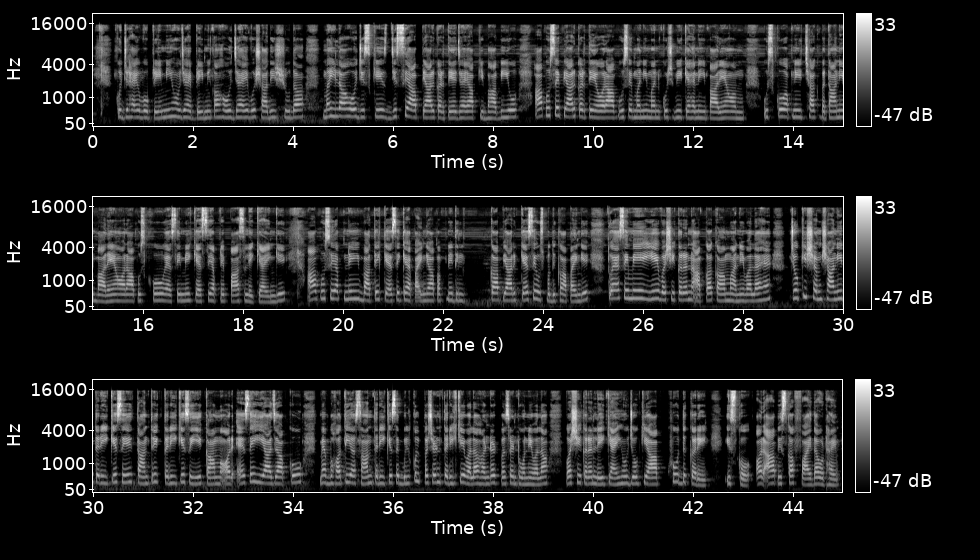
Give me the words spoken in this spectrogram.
कुछ चाहे वो प्रेमी हो, चाहे प्रेमिका हो, चाहे वो शादीशुदा महिला हो, जिसके, जिससे आप प्यार करते हैं, चाहे आपकी भाभी हो, आप उससे प्यार करते हैं और आप उसे मनी मन कुछ भी कह नहीं पा रहे हैं, और उसको अपनी इच्छा बता नहीं पा रहे हैं, और आप उसको ऐसे में कैसे अपने पास लेके आएँगे? आप उसे अपनी बातें कैसे कह पाएँगे? आप अपने दिल का प्यार कैसे उसको दिखा पाएँगे? तो ऐसे में ये वशीकरण आपका काम आने वाला है, जो कि शमशानी तरीके से, तांत्रिक तरीके से ये काम, और ऐसे ही आज आपको मैं बहुत ही आसान तरीके से, बिल्कुल प्रचंड तरीके वाला हंड्रेड परसेंट होने वाला वशीकरण लेके आई हूँ, जो कि आप खुद करें इसको, और आप इसका फ़ायदा उठाएँ।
